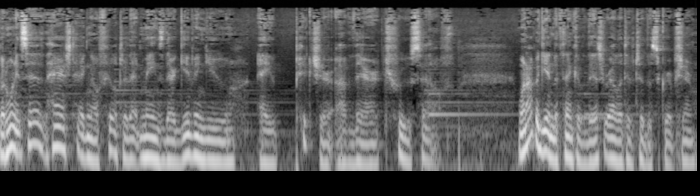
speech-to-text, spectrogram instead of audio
But when it says hashtag no filter, that means they're giving you a picture of their true self. When I begin to think of this relative to the scripture,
